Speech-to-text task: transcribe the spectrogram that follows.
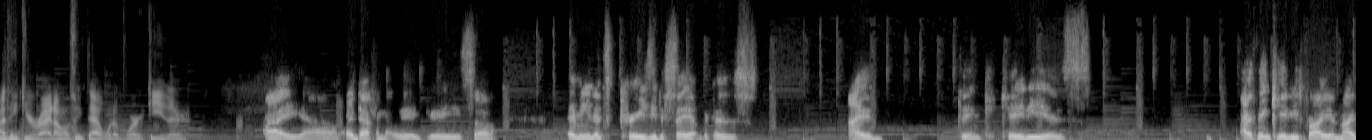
I think you're right. I don't think that would have worked either. I uh, I definitely agree. So, I mean, it's crazy to say it because I think KD is. I think KD's probably in my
